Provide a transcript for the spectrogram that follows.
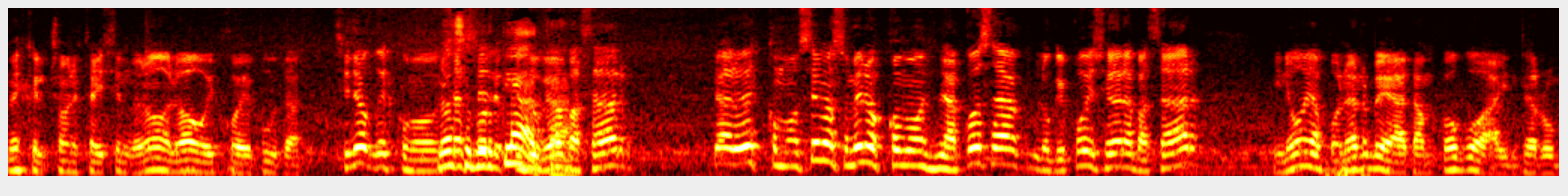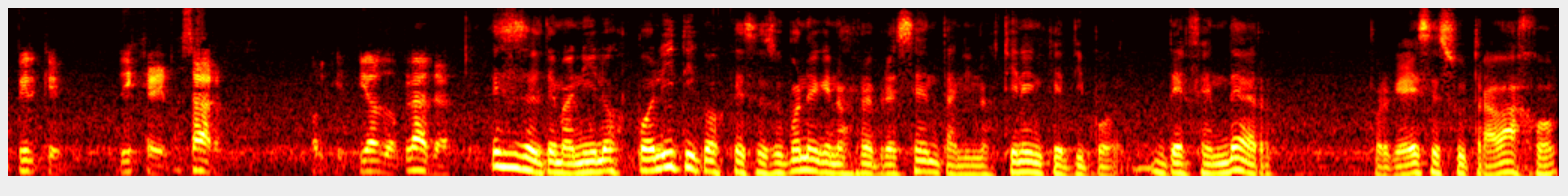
no es que el chabón está diciendo no, lo hago hijo de puta, sino que es como Lo ya sé lo- que va a pasar. Claro, es como sé más o menos cómo es la cosa, lo que puede llegar a pasar, y no voy a ponerme a tampoco a interrumpir que deje de pasar, porque pierdo plata. Ese es el tema, ni los políticos que se supone que nos representan y nos tienen que tipo defender, porque ese es su trabajo,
